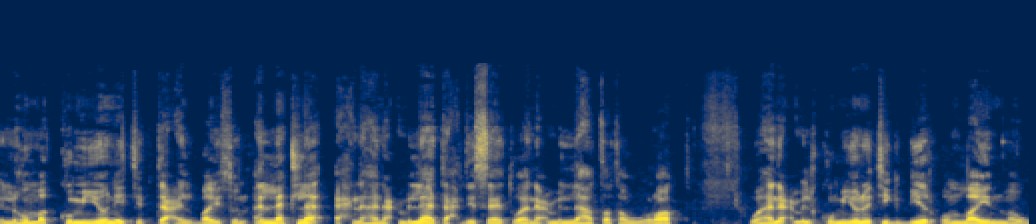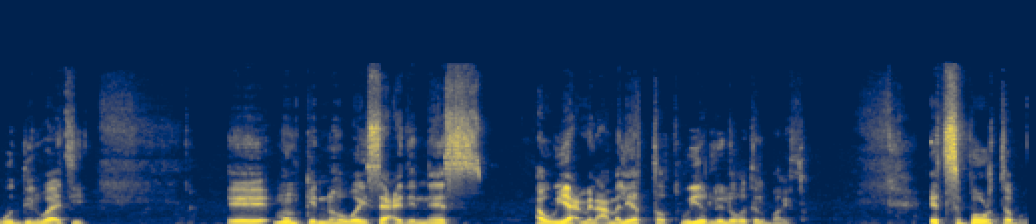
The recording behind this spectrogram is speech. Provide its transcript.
اللي هم ال community بتاع ال Python قال لك لا إحنا هنعمل لها تحديثات وهنعمل لها تطورات وهنعمل community كبير اونلاين موجود دلوقتي. إيه، ممكن إن هو يساعد الناس أو يعمل عمليات تطوير للغة ال Python. it's portable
